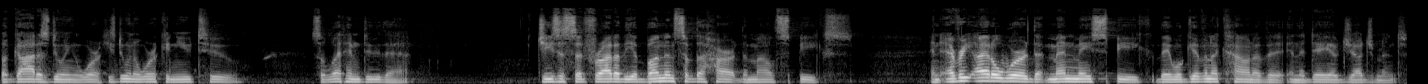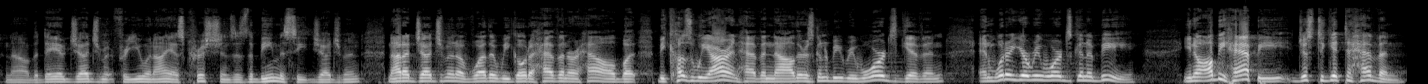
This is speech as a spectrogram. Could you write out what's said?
But God is doing a work. He's doing a work in you too. So let Him do that. Jesus said, For out of the abundance of the heart the mouth speaks. And every idle word that men may speak, they will give an account of it in the day of judgment. Now, the day of judgment for you and I as Christians is the Bema Seat judgment. Not a judgment of whether we go to heaven or hell, but because we are in heaven now, there's going to be rewards given. And what are your rewards going to be? You know, I'll be happy just to get to heaven.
